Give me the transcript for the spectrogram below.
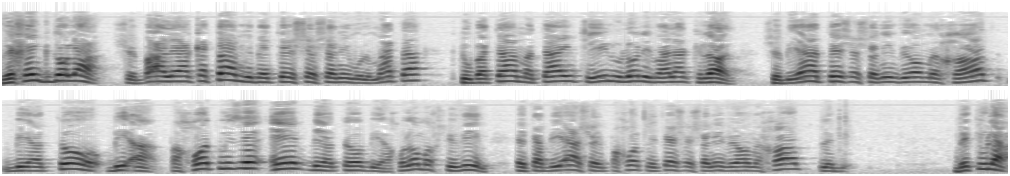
וכן גדולה, שבא עליה קטן מבין תשע שנים ולמטה, כתובתה 200 כאילו לא נבהלה כלל, שביאה תשע שנים ויום אחד, ביאתו ביאה. פחות מזה, אין ביאתו ביאה. אנחנו לא מחשיבים את הביאה של פחות מתשע שנים ויום אחד לביאה. בתולה,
